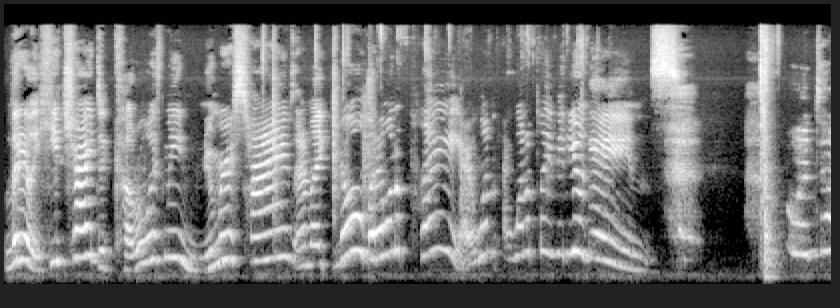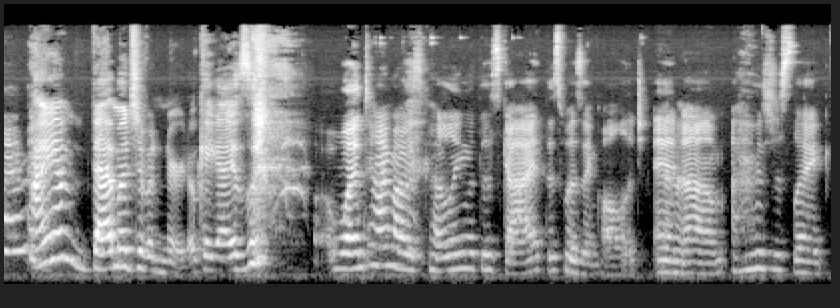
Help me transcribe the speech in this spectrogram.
Literally, he tried to cuddle with me numerous times, and I'm like, no, but I want to play. I want, I want to play video games. One time, I am that much of a nerd, okay, guys. one time I was cuddling with this guy. This was in college, and Uh-huh. um, I was just like,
